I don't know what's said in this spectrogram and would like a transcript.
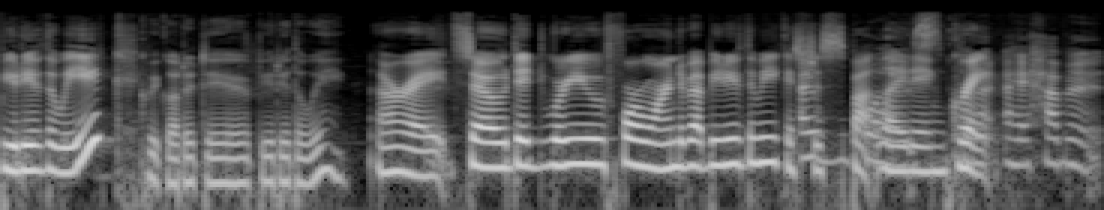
Beauty of the week. We got to do beauty of the week. All right. So did were you forewarned about beauty of the week? It's I just spotlighting. was, Great. but I haven't.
